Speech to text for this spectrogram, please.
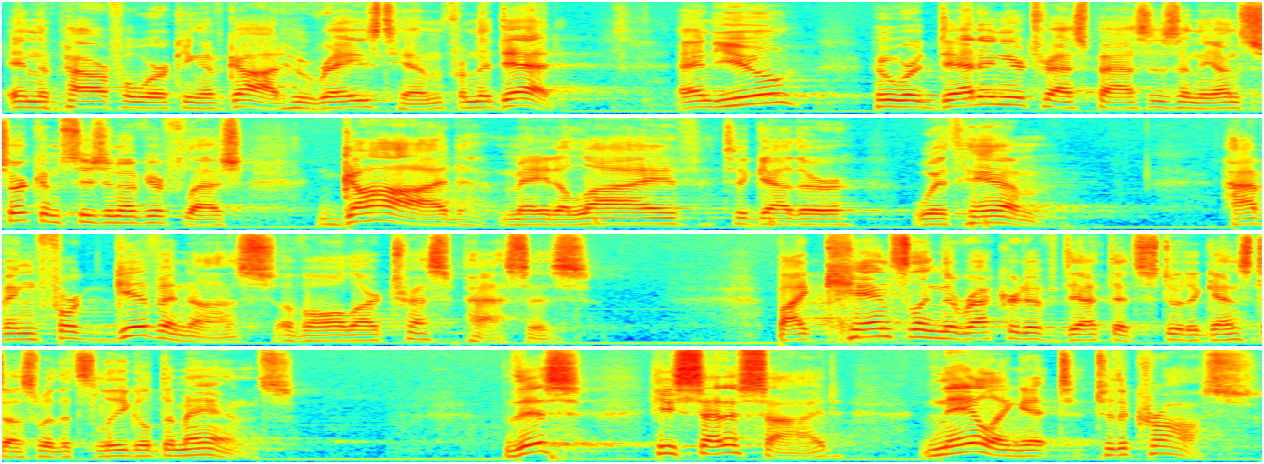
in the powerful working of God, who raised him from the dead and you, who were dead in your trespasses and the uncircumcision of your flesh, God made alive together with him, having forgiven us of all our trespasses, by canceling the record of debt that stood against us with its legal demands. This he set aside, nailing it to the cross.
